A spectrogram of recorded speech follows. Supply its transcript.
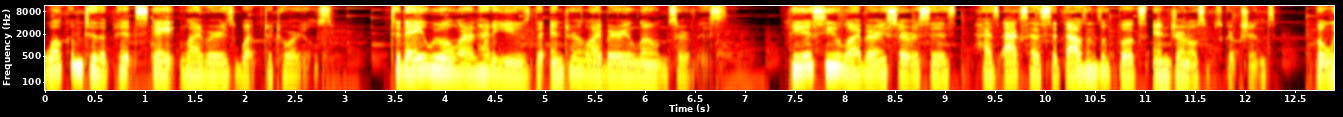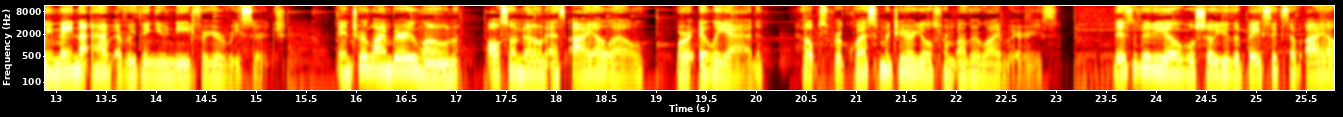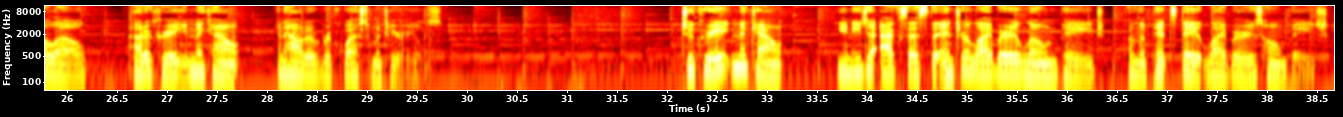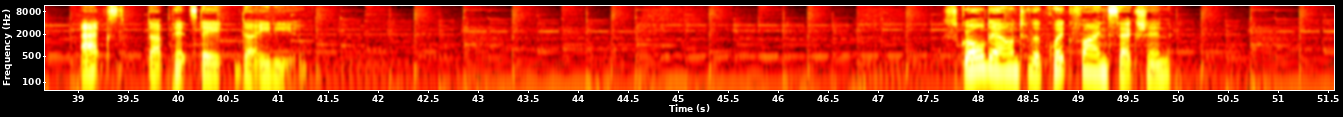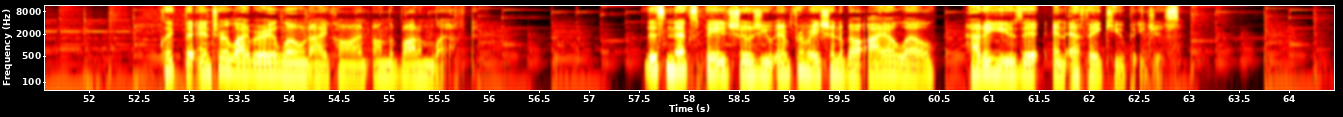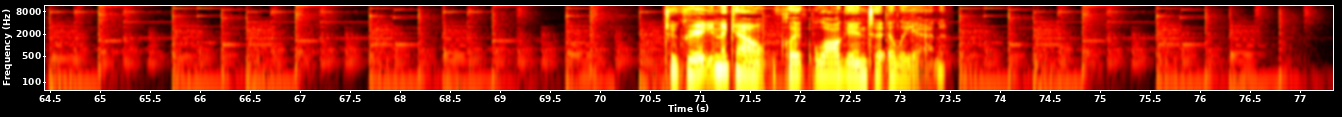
Welcome to the Pitt State Library's web tutorials. Today we will learn how to use the Interlibrary Loan Service. PSU Library Services has access to thousands of books and journal subscriptions, but we may not have everything you need for your research. Interlibrary Loan, also known as ILL or ILLiad, helps request materials from other libraries. This video will show you the basics of ILL, how to create an account, and how to request materials. To create an account, you need to access the Interlibrary Loan page from the Pitt State Library's homepage, axe.pittstate.edu. Scroll down to the Quick Find section. Click the Interlibrary Loan icon on the bottom left. This next page shows you information about ILL how to use it, and FAQ pages. To create an account, click Login to ILLiad.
